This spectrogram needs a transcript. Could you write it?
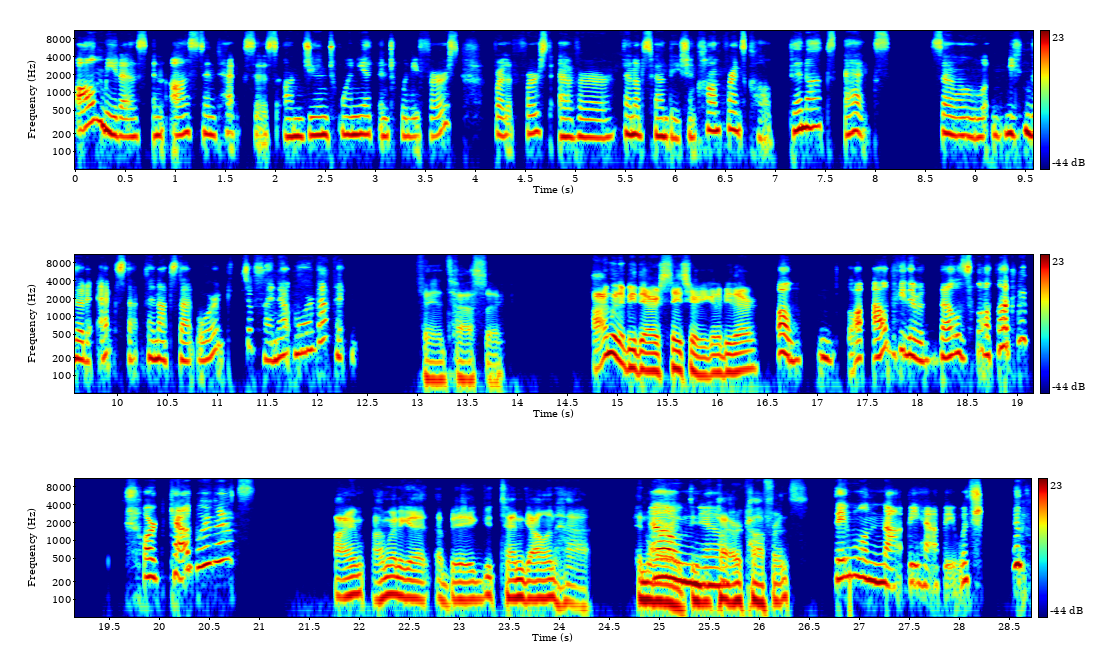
all meet us in Austin, Texas on June 20th and 21st for the first ever FinOps Foundation conference called FinOps X. So you can go to x.finops.org to find out more about it. Fantastic. I'm going to be there. Stacey, are you going to be there? Oh, I'll- be there with bells on or cowboy boots. I'm I'm going to get a big 10 gallon hat and wear Oh, it the no. entire conference. They will not be happy with you.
